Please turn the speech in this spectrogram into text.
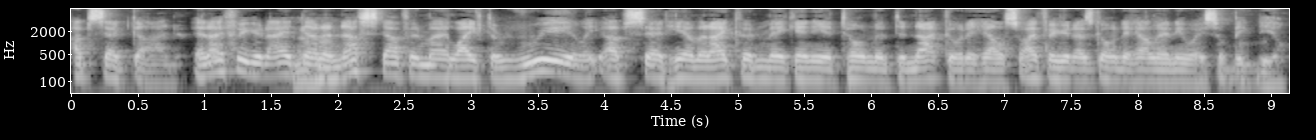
upset God. And I figured I had done Mm-hmm. enough stuff in my life to really upset him, and I couldn't make any atonement to not go to hell. So I figured I was going to hell anyway, so big deal.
